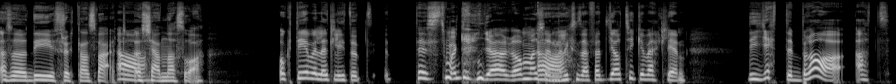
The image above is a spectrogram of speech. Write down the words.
alltså, det är ju fruktansvärt Ja. att känna så. Och det är väl ett litet test man kan göra om man Ja. känner liksom så här, för att jag tycker verkligen det är jättebra att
